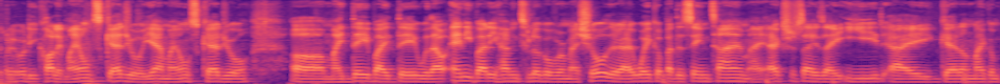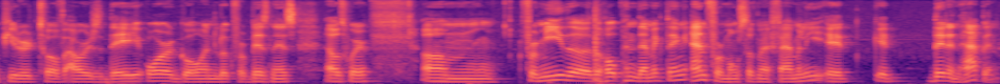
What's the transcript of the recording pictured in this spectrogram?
Schedule. what do you call it? My own schedule. Yeah, my own schedule. Uh, my day by day without anybody having to look over my shoulder. I wake up at the same time. I exercise. I eat. I get on my computer 12 hours a day or go and look for business elsewhere. Um, for me, the, the whole pandemic thing, and for most of my family, it, it didn't happen.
